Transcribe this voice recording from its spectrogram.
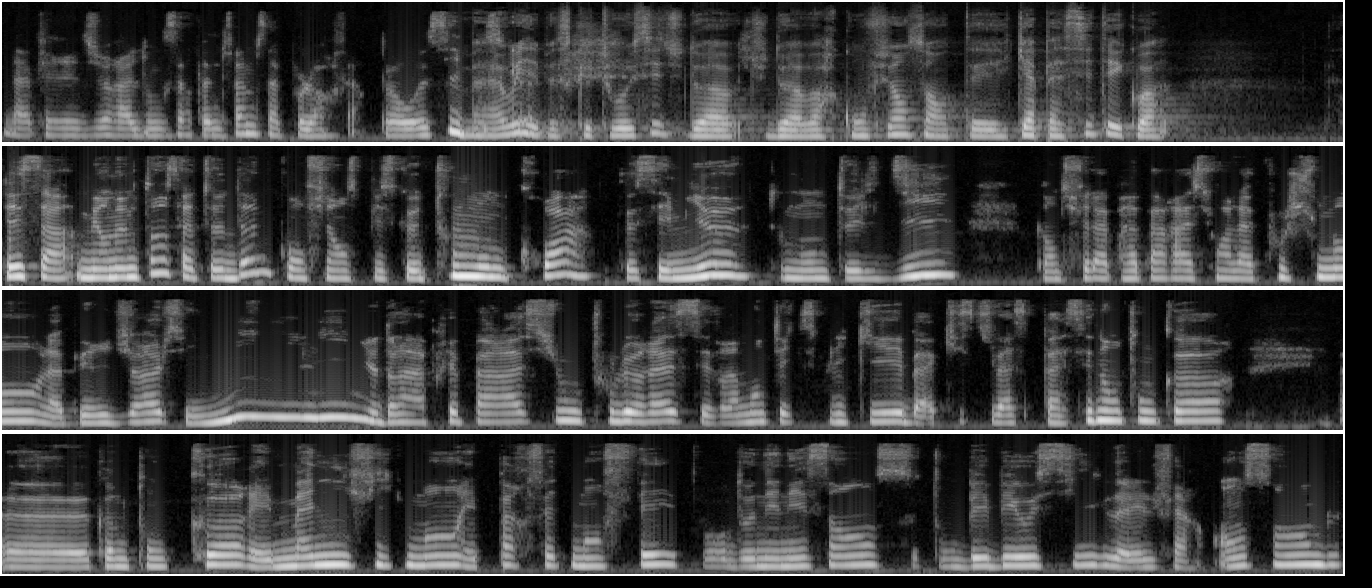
la péridurale. Donc certaines femmes, ça peut leur faire peur aussi. Bah oui, parce que toi aussi, tu dois, tu dois avoir confiance en tes capacités, quoi. C'est ça. Mais en même temps, ça te donne confiance puisque tout le monde croit que c'est mieux. Tout le monde te le dit. Quand tu fais la préparation à l'accouchement, la péridurale, c'est une mini ligne dans la préparation. Tout le reste, c'est vraiment t'expliquer bah, qu'est-ce qui va se passer dans ton corps. Euh, comme ton corps est magnifiquement et parfaitement fait pour donner naissance, ton bébé aussi, vous allez le faire ensemble.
